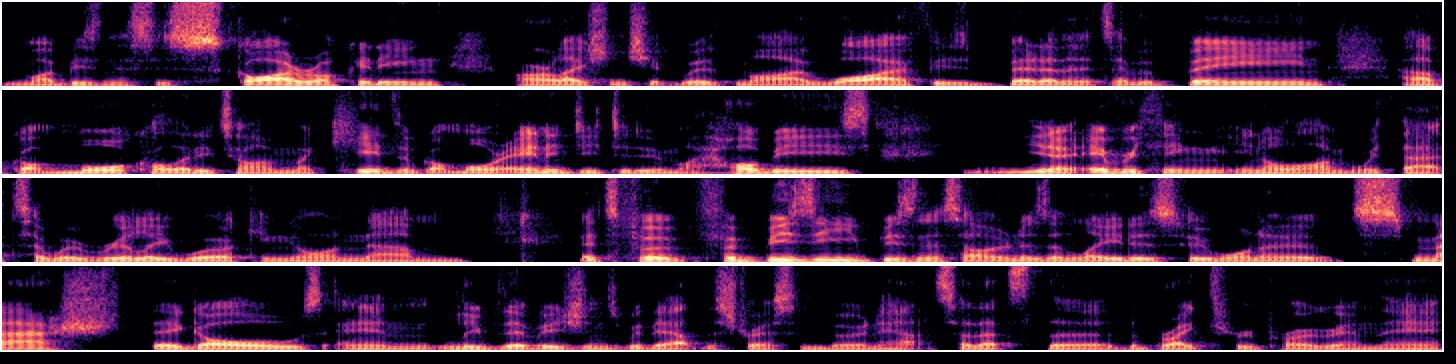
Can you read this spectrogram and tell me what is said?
my business is skyrocketing. My relationship with my wife is better than it's ever been. I've got more quality time with my kids. I've got more energy to do my hobbies. You know, everything in alignment with that. So we're really working on. Um, it's for for busy business owners and leaders who want to smash their goals and live their visions without the stress and burnout. So that's the the breakthrough program there.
